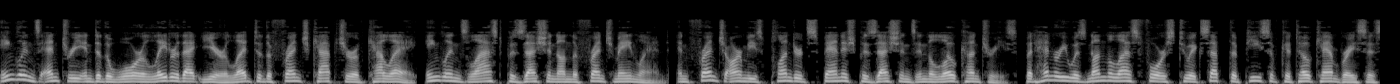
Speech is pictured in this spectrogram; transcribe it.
England's entry into the war later that year led to the French capture of Calais, England's last possession on the French mainland, and French armies plundered Spanish possessions in the Low Countries, but Henry was nonetheless forced to accept the Peace of Cateau-Cambrésis,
